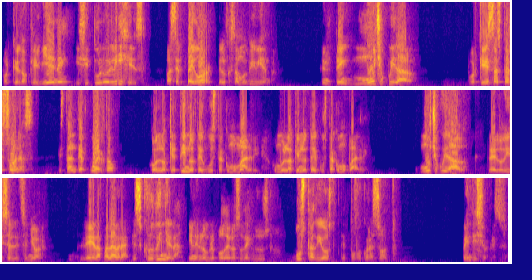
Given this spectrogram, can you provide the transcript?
porque lo que viene, y si tú lo eliges, va a ser peor de lo que estamos viviendo. Ten mucho cuidado, porque esas personas están de acuerdo con lo que a ti no te gusta como madre, como lo que no te gusta como padre. Mucho cuidado, te lo dice el Señor. Lee la palabra, escrudíñela en el nombre poderoso de Jesús. Busca a Dios de todo corazón. Bendiciones.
